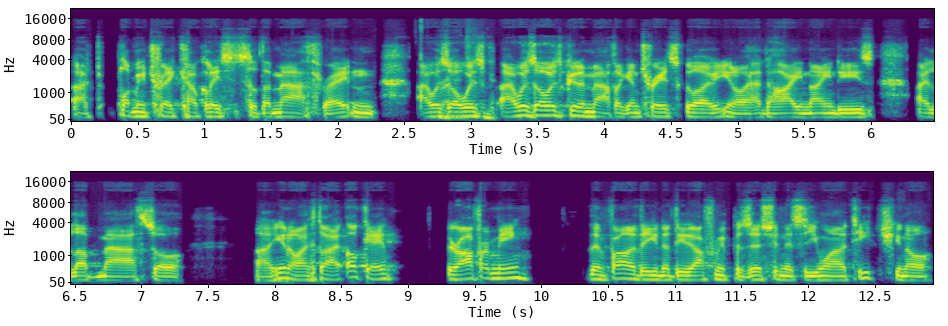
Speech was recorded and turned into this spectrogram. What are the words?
uh, plumbing trade calculations, so the math, right? And I was right. always I was always good at math. Like in trade school, I you know I had high 90s. I love math, so uh, you know I thought, okay, they're offering me then finally, they, you know, they offer me a position. They said, "You want to teach? You know,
